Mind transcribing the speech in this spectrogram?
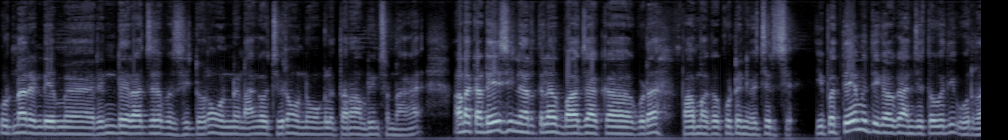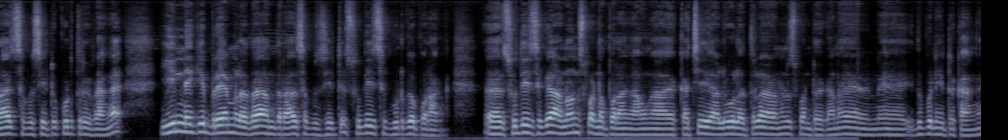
கூட்டினா ரெண்டு எம் ரெண்டு ராஜ்யசபா சீட்டு வரும். ஒன்று நாங்கள் வச்சுக்கிறோம் ஒன்று உங்களுக்கு தரோம் அப்படின்னு சொன்னாங்க. ஆனால் கடைசி நேரத்தில் பாஜக கூட பாமக கூட்டணி வச்சிருச்சு. இப்போ தேமுதிகவுக்கு அஞ்சு தொகுதி ஒரு ராஜ்யசபா சீட்டு கொடுத்துருக்குறாங்க. இன்றைக்கி பிரேமில் தான் அந்த ராஜ்யசபா சீட்டு சுதீஷுக்கு கொடுக்க போகிறாங்க சுதீஷுக்கு அனௌன்ஸ் பண்ண போகிறாங்க அவங்க கட்சி அலுவலகத்தில் அனௌன்ஸ் பண்ணுறதுக்கான இது பண்ணிகிட்ருக்காங்க இருக்காங்க.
